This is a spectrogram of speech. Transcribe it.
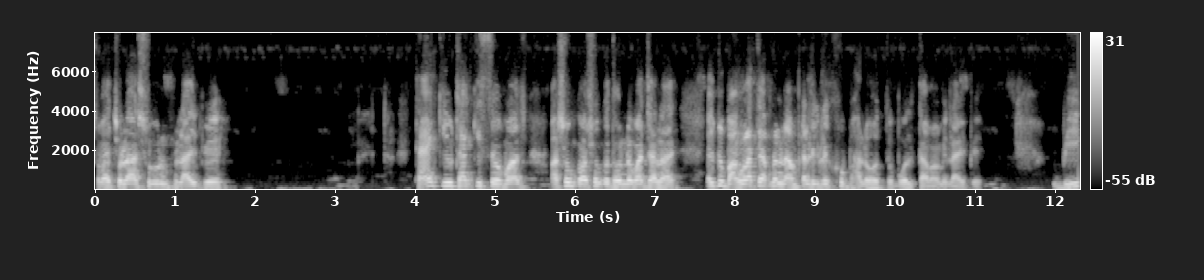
সবাই চলে আসুন লাইভে thank you thank you so much অসংখ্য অসংখ্য ধন্যবাদ জানাই। একটু বাংলাতে আপনার নামটা লিখলে খুব ভালো হতো, বলতাম আমি লাইফে বি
